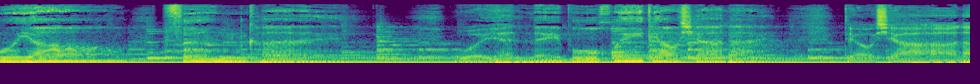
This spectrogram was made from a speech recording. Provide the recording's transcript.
我要分开，我眼泪不会掉下来。掉下来。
